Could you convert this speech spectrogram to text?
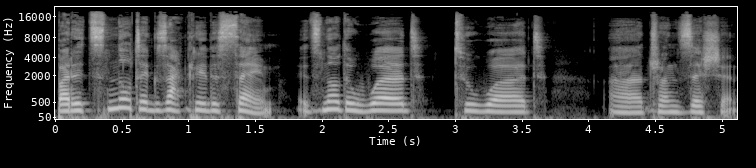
but it's not exactly the same. It's not a word to word uh, transition.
